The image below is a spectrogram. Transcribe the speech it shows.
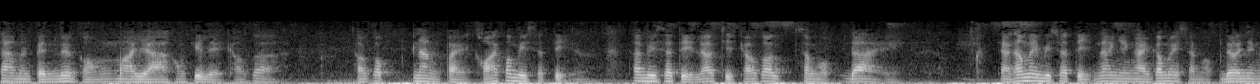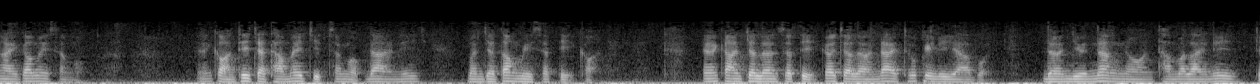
ถ้ามันเป็นเรื่องของมายาของกิเลสเขาก็เขาก็นั่งไป ขอให้เขามีสติ ถ้ามีสติแล้วจิตเขาก็สงบได้เอง แต่ถ้าไม่มีสตินั่งยังไงก็ไม่สงบ เดินยังไงก็ไม่สงบดังนั้นก่อนที่จะทำให้จิตสงบได้นี้มันจะต้องมีสติก่อนดังนั้นการเจริญสติก็เจริญได้ทุกอิริยาบถเดินยืนนั่งนอนทำอะไรนี่เจ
